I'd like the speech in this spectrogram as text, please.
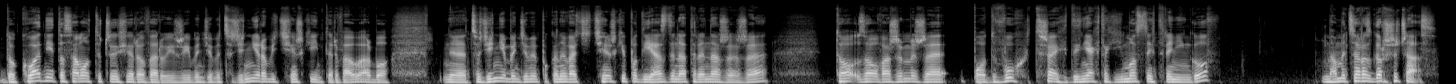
Dokładnie to samo tyczy się roweru. Jeżeli będziemy codziennie robić ciężkie interwały albo e, codziennie będziemy pokonywać ciężkie podjazdy na trenażerze, to zauważymy, że po dwóch, trzech dniach takich mocnych treningów mamy coraz gorszy czas.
